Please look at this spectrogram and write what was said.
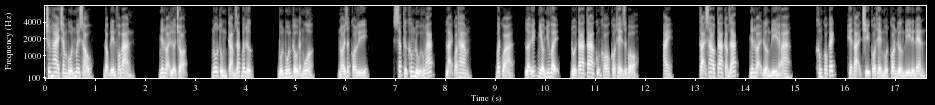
Chương hai trăm bốn mươi sáu, đọc đến phó bản. Nhân loại lựa chọn. Nô tùng cảm giác bất lực. Bốn bốn cầu đặt mua. Nói rất có lý. Xác thực không đủ hung ác, lại quá tham. Bất quá, lợi ích nhiều như vậy đội ta ta cũng khó có thể dứt bỏ. Ai? Tại sao ta cảm giác nhân loại đường đi hẹp a? Không có cách, hiện tại chỉ có thể một con đường đi đến đen.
